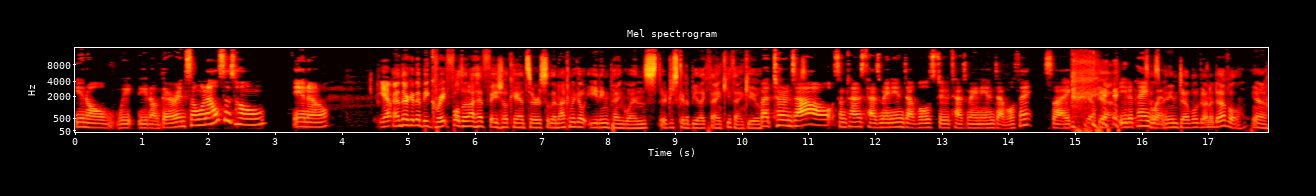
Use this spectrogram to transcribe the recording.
you know we, you know, they're in someone else's home. You know, Yep. And they're going to be grateful to not have facial cancer, so they're not going to go eating penguins. They're just going to be like, thank you, thank you. but turns out sometimes Tasmanian devils do Tasmanian devil things, like yeah. eat a penguin. Tasmanian devil gonna devil. Yeah.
